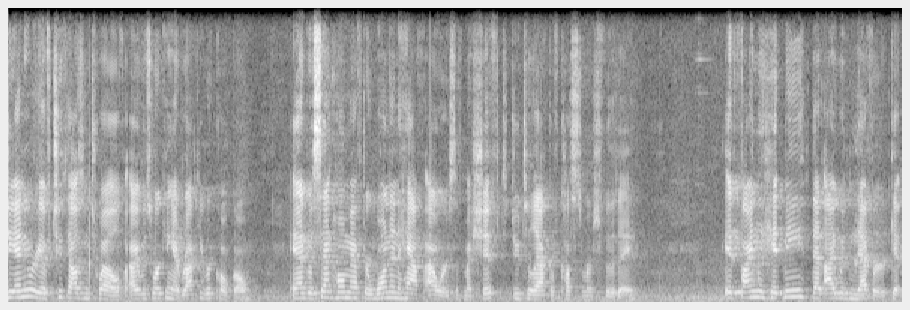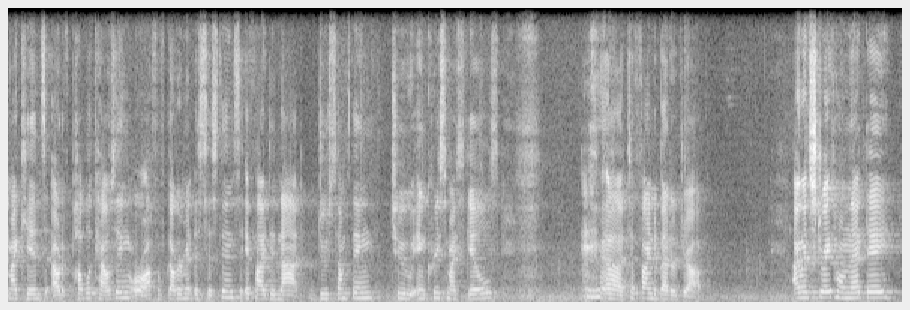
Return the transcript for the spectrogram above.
January of 2012, I was working at Rocky Rococo and was sent home after one and a half hours of my shift due to lack of customers for the day. It finally hit me that I would never get my kids out of public housing or off of government assistance if I did not do something to increase my skills uh, to find a better job. I went straight home that day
